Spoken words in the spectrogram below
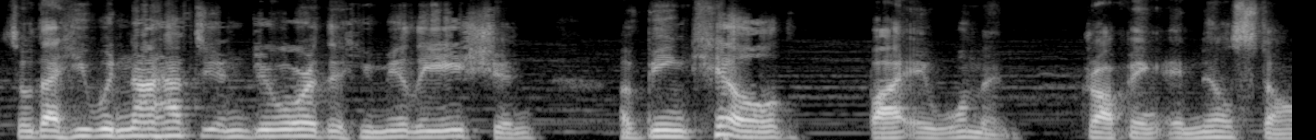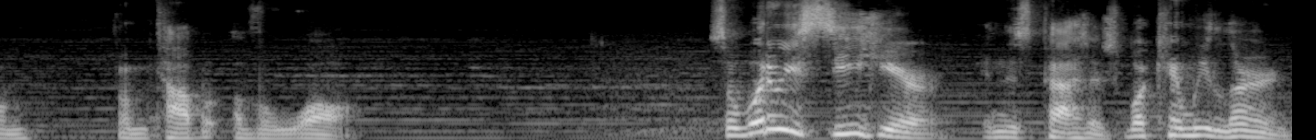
so that he would not have to endure the humiliation of being killed by a woman dropping a millstone from top of a wall. So what do we see here in this passage? What can we learn?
